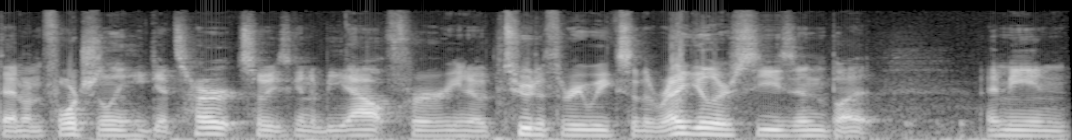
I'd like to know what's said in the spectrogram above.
then unfortunately he gets hurt, so he's going to be out for you know two to three weeks of the regular season. But I mean,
